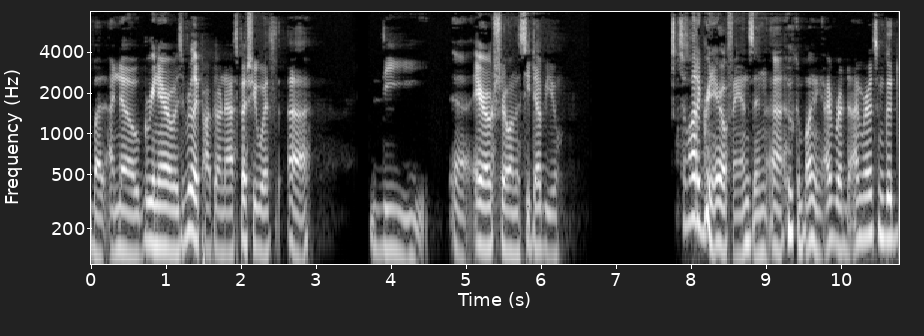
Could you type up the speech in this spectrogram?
But I know Green Arrow is really popular now, especially with uh, the uh, Arrow show on the CW. There's a lot of Green Arrow fans, and uh, who can blame me? I've read I've read some good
